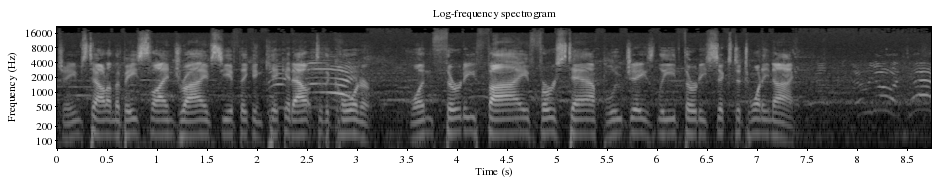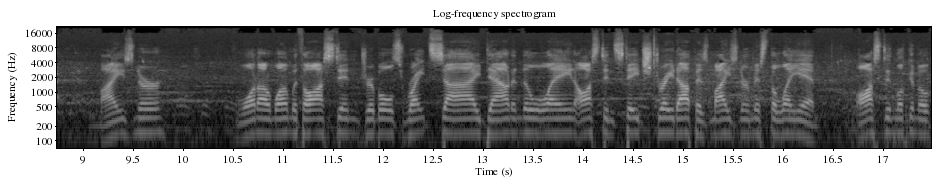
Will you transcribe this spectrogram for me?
Jamestown on the baseline drive, see if they can kick it out to the corner. 135 first half, Blue Jays lead 36 to 29. Meisner one on one with Austin, dribbles right side down into the lane. Austin stayed straight up as Meisner missed the lay in. Austin looking to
